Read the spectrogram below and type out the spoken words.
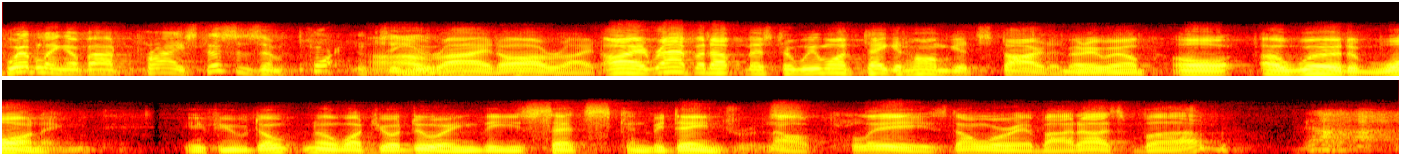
quibbling about price. This is important to All you. right, all right. All right, wrap it up, mister. We won't take it home. Get started. Very well. Oh, a word of warning. If you don't know what you're doing, these sets can be dangerous. No, please, don't worry about us, bub.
